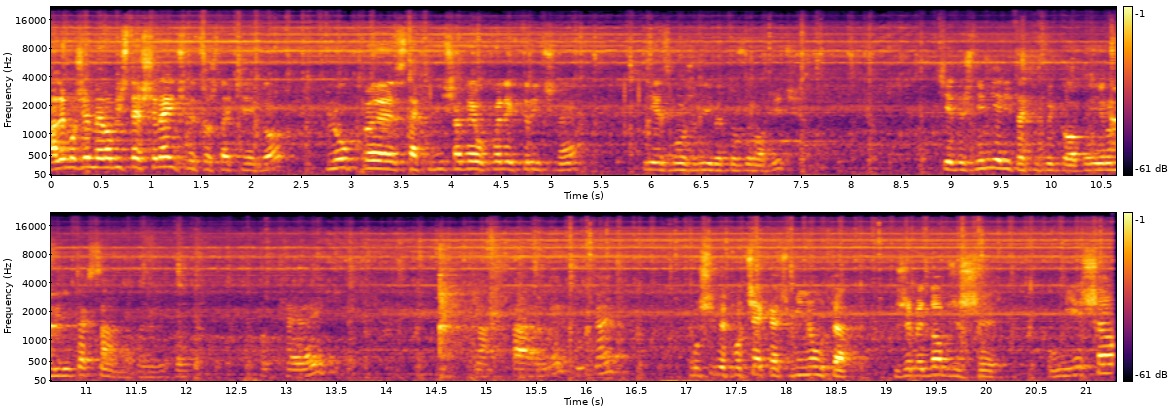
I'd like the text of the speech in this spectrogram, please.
ale możemy robić też ręcznie coś takiego lub e, z takimi siadełku elektryczne jest możliwe to zrobić. Kiedyś nie mieli takiej wygody i robili tak samo. Okej. Nastawiamy tutaj. Musimy poczekać minutę, żeby dobrze się umieszał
